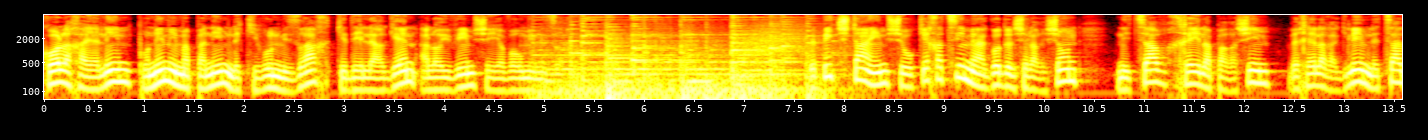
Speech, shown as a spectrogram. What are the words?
כל החיילים פונים עם הפנים לכיוון מזרח כדי להגן על אויבים שיבואו ממזרח. בפיט 2, שהוא כחצי מהגודל של הראשון, ניצב חיל הפרשים וחיל הרגלים לצד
